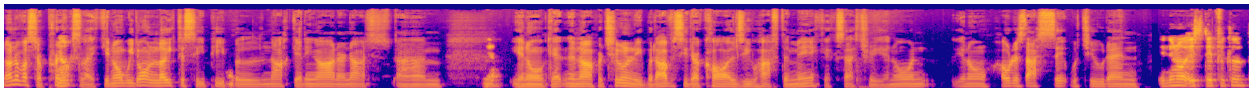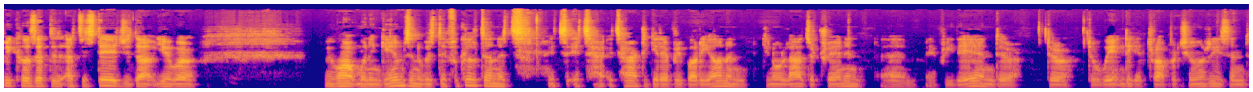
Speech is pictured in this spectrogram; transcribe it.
none of us are pricks. No. Like, you know, we don't like to see people not getting on or not, um, yeah. you know, getting an opportunity. But obviously, there are calls you have to make, etc. You know, and you know, how does that sit with you then? You know, it's difficult because at the at the stage that you were we weren't winning games and it was difficult and it's it's it's it's hard to get everybody on and you know lads are training um, every day and they're they're they're waiting to get their opportunities and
